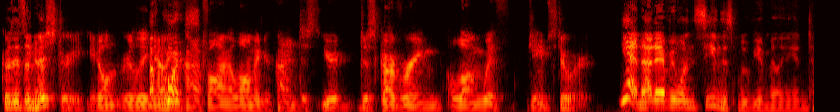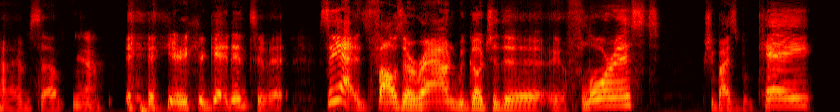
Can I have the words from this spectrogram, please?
because it's a know. mystery. You don't really know. You're kind of following along, and you're kind of just you're discovering along with James Stewart. Yeah, not everyone's seen this movie a million times. So Yeah, you're, you're getting into it. So yeah, it follows her around. We go to the uh, florist. She buys a bouquet.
